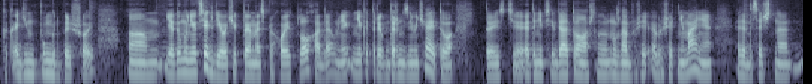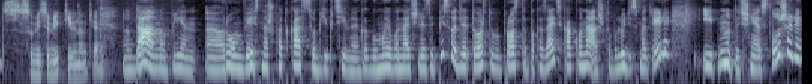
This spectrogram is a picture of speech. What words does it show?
как один пункт большой. Я думаю, не у всех девочек ПМС проходит плохо, да, некоторые даже не замечают его. То есть э, это не всегда то, на что нужно обращать, обращать внимание, это достаточно субъективно у тебя. Ну да, но, блин, э, Ром, весь наш подкаст субъективный, как бы мы его начали записывать для того, чтобы просто показать, как у нас, чтобы люди смотрели и, ну, точнее, слушали,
